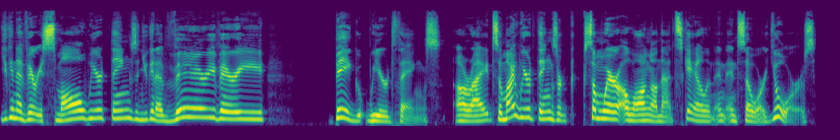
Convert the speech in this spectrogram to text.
You can have very small weird things, and you can have very, very big weird things. All right. So my weird things are somewhere along on that scale, and, and, and so are yours.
